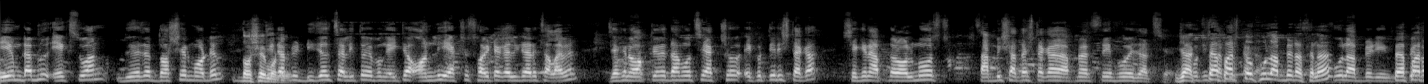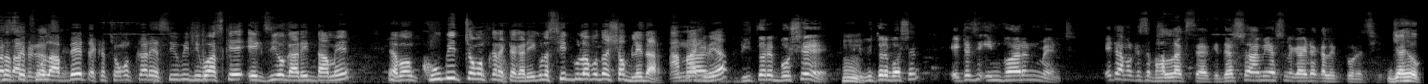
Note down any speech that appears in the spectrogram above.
বিএমডাব্লিউ এক্স ওয়ান দুই হাজার দশের মডেল 10 এর model। আপনি ডিজেল চালিত এবং এইটা অনলি একশো ছয় টাকা লিটারে চালাবেন। যেখানে অক্টেনের দাম হচ্ছে একশো একত্রিশ টাকা সেখানে আপনার অলমোস্ট ছাব্বিশ সাতাশ টাকা আপনার সেভ হয়ে যাচ্ছে। পেপার তো ফুল আপডেট আছে না? ফুল আপডেট পেপার আছে ফুল আপডেট একটা চমৎকার এসইউবি দিব আজকে এক্সিও গাড়ির দামে এবং খুবই চমৎকার একটা গাড়ি। এগুলো সিটগুলো বোধহয় সব লেদার আমার ভিতরে বসে ভিতরে বসেন এটা যে এনভায়রনমেন্ট এটা আমার কাছে ভালো লাগছে আর কি। দেড়শো আমি আসলে গাড়িটা কালেক্ট করেছি। যাই হোক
